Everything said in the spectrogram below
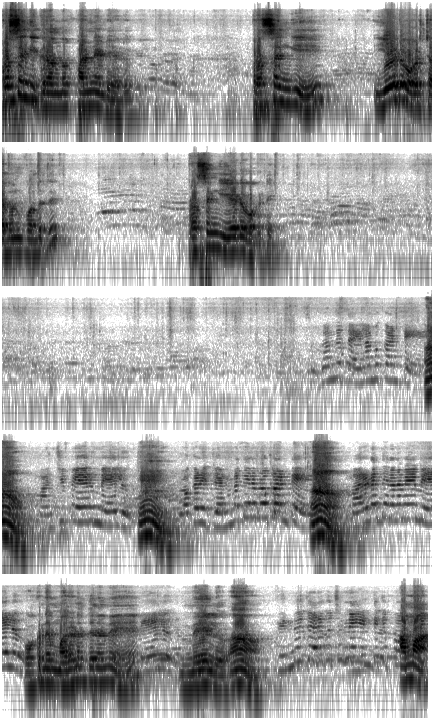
ప్రసంగి గ్రంథం పన్నెండు ఏడు. ప్రసంగి ఏడు ఒకటి చదవని పొందటి ప్రసంగి ఏడు ఒకటి. కంటే ఆ. మరణ దినమే మేలు. అమ్మ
